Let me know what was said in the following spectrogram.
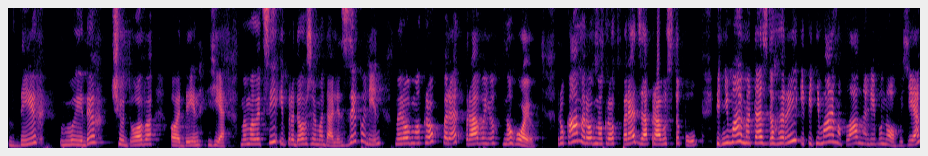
Вдих, видих. Чудово. Один є. Ми молодці і продовжуємо далі. З колін ми робимо крок вперед правою ногою. Руками робимо крок вперед за праву стопу. Піднімаємо таз догори і піднімаємо плавно ліву ногу. Є.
